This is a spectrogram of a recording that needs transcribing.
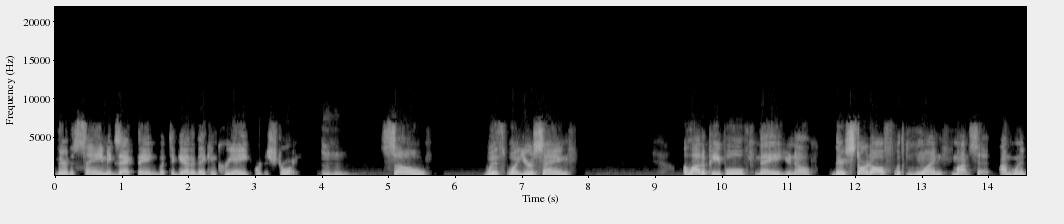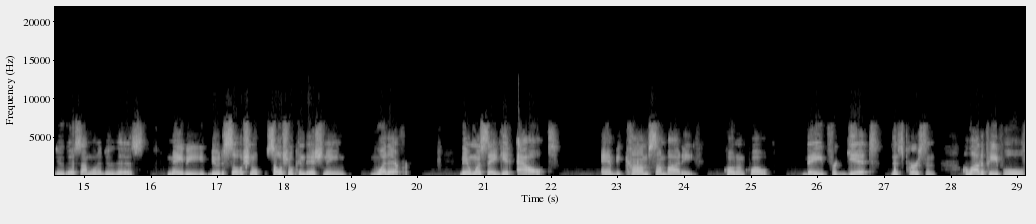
they're the same exact thing, but together they can create or destroy. Mm-hmm. So, with what you're saying, a lot of people they you know they start off with one mindset: I'm going to do this. I'm going to do this. Maybe due to social social conditioning, whatever. Then once they get out and become somebody, quote unquote, they forget this person a lot of people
